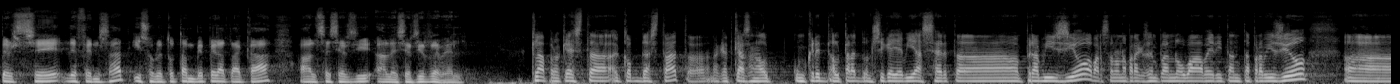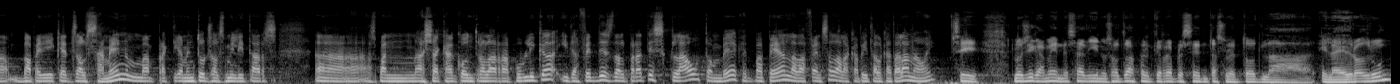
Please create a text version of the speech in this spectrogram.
per ser defensat i sobretot també per atacar als l'exèrcit rebel. Clar, però aquest cop d'estat, en aquest cas en el concret del Prat, doncs sí que hi havia certa previsió. A Barcelona, per exemple, no va haver-hi tanta previsió. Uh, va haver-hi aquests alçament. Pràcticament tots els militars uh, es van aixecar contra la República i, de fet, des del Prat és clau també aquest paper en la defensa de la capital catalana, oi? Sí, lògicament. És a dir, nosaltres pel que representa sobretot l'aeròdrom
